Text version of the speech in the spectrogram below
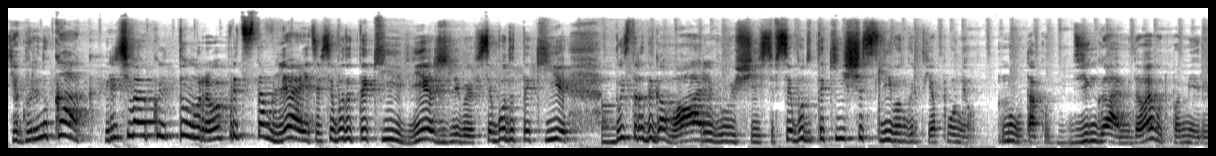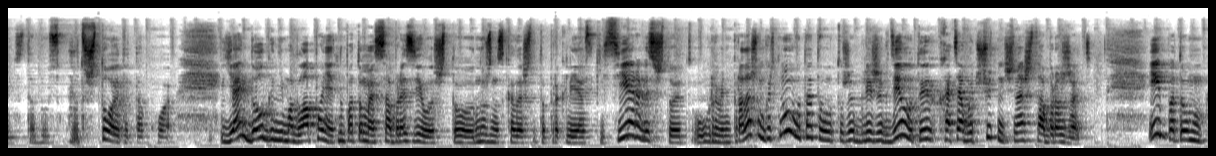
Я говорю, ну как? Речевая культура, вы представляете, все будут такие вежливые, все будут такие быстро договаривающиеся, все будут такие счастливые. Он говорит, я понял. Ну, так вот, деньгами, давай вот померяем с тобой. Вот что это такое? Я долго не могла понять. Но потом я сообразила, что нужно сказать что-то про клиентский сервис, что это уровень продаж. Он говорит, ну, вот это вот уже ближе к делу, ты хотя бы чуть-чуть начинаешь соображать. И потом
